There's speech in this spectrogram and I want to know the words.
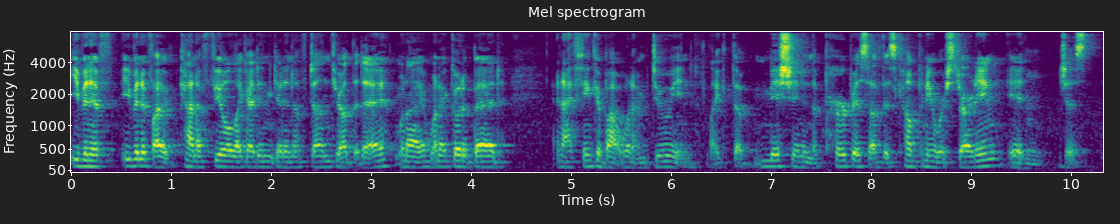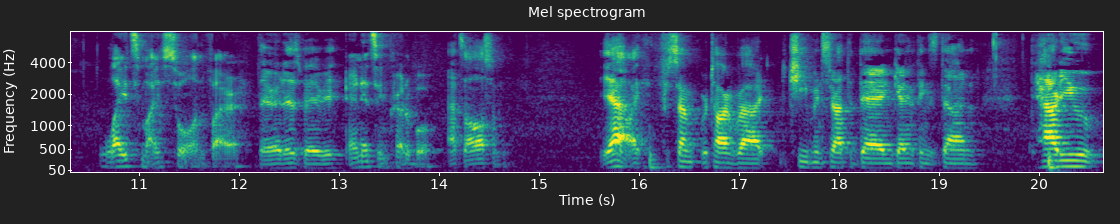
even if even if I kind of feel like I didn't get enough done throughout the day, when I when I go to bed and I think about what I'm doing, like the mission and the purpose of this company we're starting, it Mhm. just lights my soul on fire. There it is, baby. And it's incredible. That's awesome. Yeah, like for some, we're talking about achievements throughout the day and getting things done. How do you,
